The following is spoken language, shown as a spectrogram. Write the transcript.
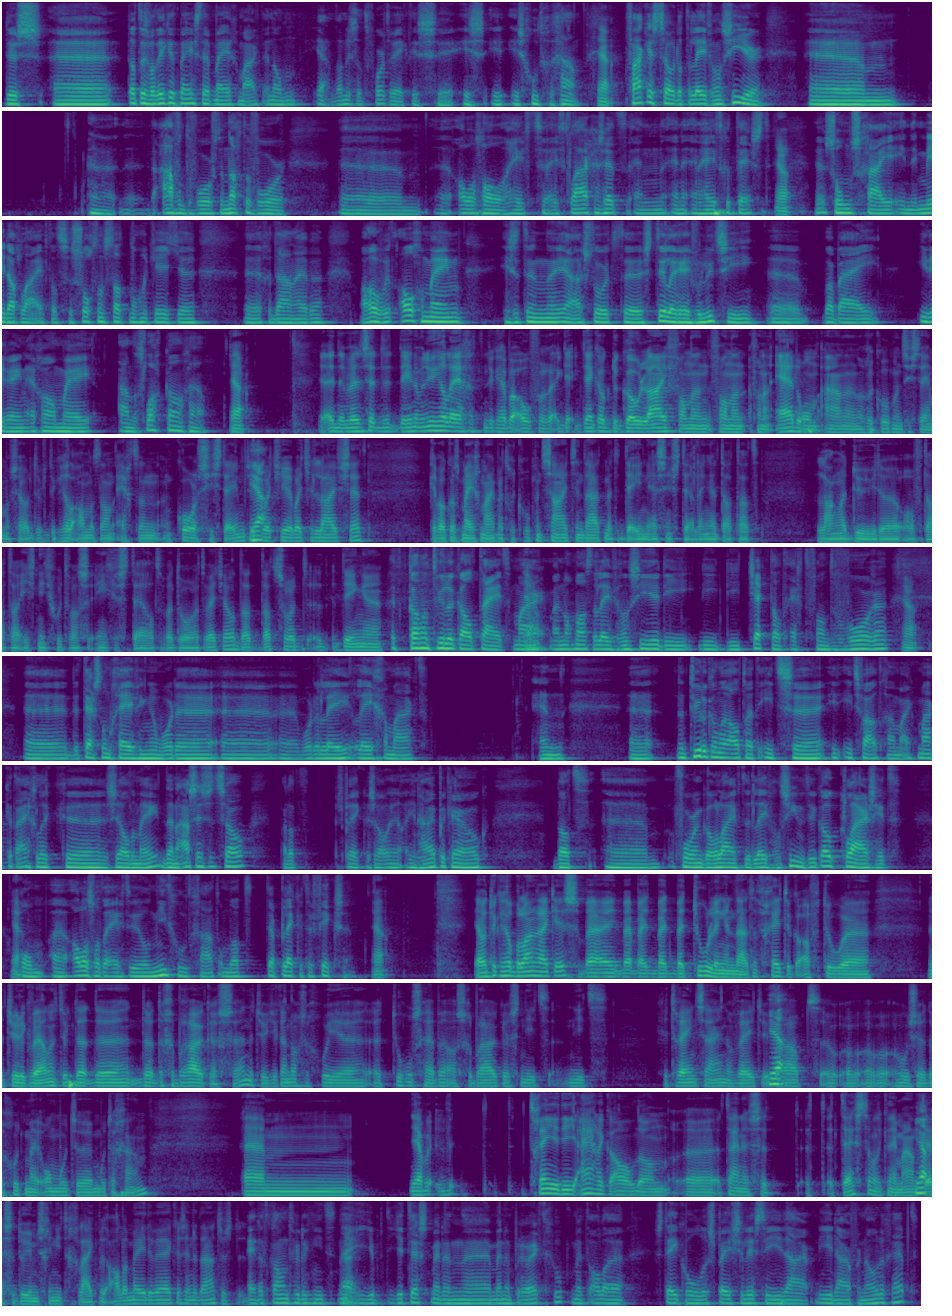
Dus uh, dat is wat ik het meest heb meegemaakt. En dan, ja, dan is dat voortraject is, is, is, is goed gegaan. Ja. Vaak is het zo dat de leverancier um, uh, de avond ervoor of de nacht ervoor uh, alles al heeft, heeft klaargezet en, en, en heeft getest. Ja. soms ga je in de middag live, dat ze 's ochtends dat nog een keertje gedaan hebben. Maar over het algemeen is het een, ja, een soort uh, stille revolutie uh, waarbij iedereen er gewoon mee aan de slag kan gaan. Ja. ja en we zitten, de, we nu heel erg natuurlijk hebben over, ik, ik denk ook de go live van een, van een, van een add-on aan een recruitment systeem of zo. Dat is natuurlijk heel anders dan echt een, een core systeem ja. wat, je, wat je live zet. Ik heb ook eens meegemaakt met recruitment sites inderdaad, met de DNS-instellingen, dat dat langer duurde of dat er iets niet goed was ingesteld, waardoor het, weet je wel, dat, dat soort dingen. Het kan natuurlijk altijd, maar, ja. maar nogmaals, de leverancier die, die, die checkt dat echt van tevoren. Ja. Uh, de testomgevingen worden, uh, worden le leeggemaakt. En natuurlijk kan er altijd iets, eh, iets fout gaan, maar ik maak het eigenlijk eh, zelden mee. Daarnaast is het zo, maar dat bespreken we zo in, in Hypercare ook, dat eh, voor een go live de leverancier natuurlijk ook klaar zit Ja. om eh, alles wat er eventueel niet goed gaat, om dat ter plekke te fixen. Ja, wat natuurlijk heel belangrijk is bij, bij, bij, bij, bij tooling inderdaad, dat vergeet ik af en toe eh, natuurlijk wel, natuurlijk de, de, de, de gebruikers. Hè? Natuurlijk, je kan nog zo'n goede eh, tools hebben als gebruikers niet, niet getraind zijn of weten Ja. überhaupt hoe- ze er goed mee om moeten, moeten gaan. Ehm, ja, train je die eigenlijk al dan tijdens het, het, het testen? Want ik neem aan, Ja. testen doe je misschien niet tegelijk met alle medewerkers inderdaad. Dus Nee, dat kan natuurlijk niet. Nee, Nee. Je, je test met een, eh, met een projectgroep, met alle stakeholders, specialisten die je, daar, die je daarvoor nodig hebt.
